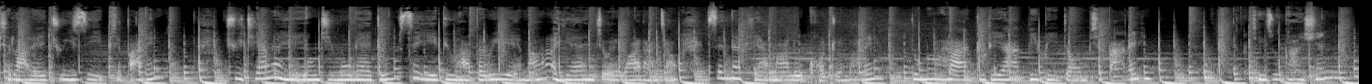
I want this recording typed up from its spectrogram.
ဖြစ်လာတဲ့ကျွီးစီဖြစ်ပါတယ်။ချွေထျားရရဲ့ယုံကြည်မှုနဲ့အတူစစ်ရေးပြူဟာပရိရဲ့မှာအရန်ကြွယ်ဝါတာကြောင့်စစ်နက်ဖျားမလို့ခေါ်တွင်ပါတယ်။သူမဟာဒုတိယ PP တုံးဖြစ်ပါတယ်။ကျေးဇူးပါရှင်။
